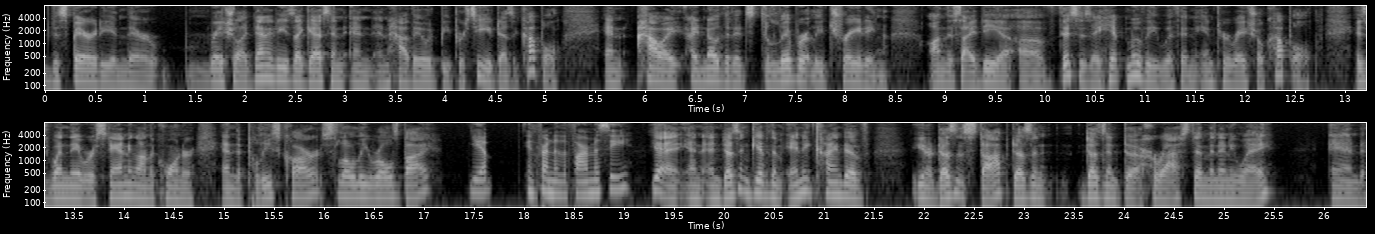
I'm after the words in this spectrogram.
disparity in their racial identities, I guess, and, and, and how they would be perceived as a couple, and how I, I know that it's deliberately trading on this idea of this is a hip movie with an interracial couple, is when they were standing on the corner and the police car slowly rolls by. Yep. In front of the pharmacy. Yeah, and, and doesn't give them any kind of, you know, doesn't stop, doesn't doesn't uh, harass them in any way and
